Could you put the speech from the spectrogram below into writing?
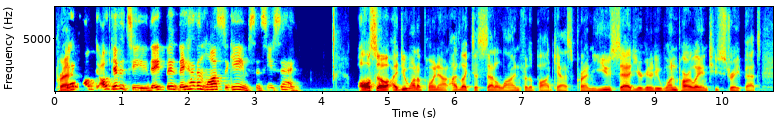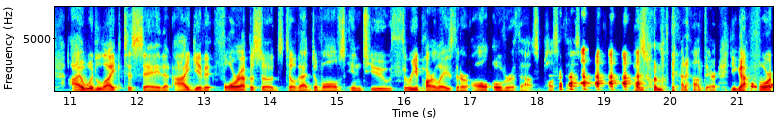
Pren? Yeah, I'll, I'll, give it to you. They've been they haven't lost a game since you sang. Also, I do want to point out, I'd like to set a line for the podcast, Pren. You said you're going to do one parlay and two straight bets. I would like to say that I give it four episodes till that devolves into three parlays that are all over a thousand plus a thousand. I just want to put that out there. You got four.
